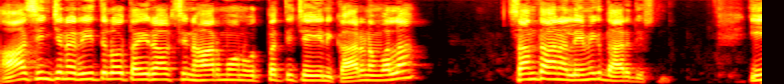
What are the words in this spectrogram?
ఆశించిన రీతిలో థైరాక్సిన్ హార్మోన్ ఉత్పత్తి చేయని కారణం వల్ల సంతానలేమికి దారితీస్తుంది. ఈ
